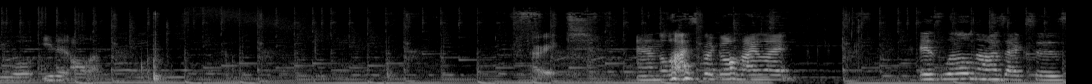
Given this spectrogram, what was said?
You will eat it all up. All right, and the last book I'll highlight is Lil Nas X's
